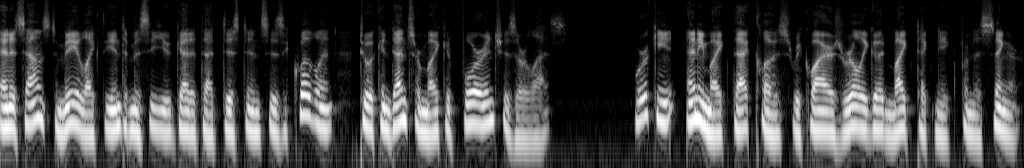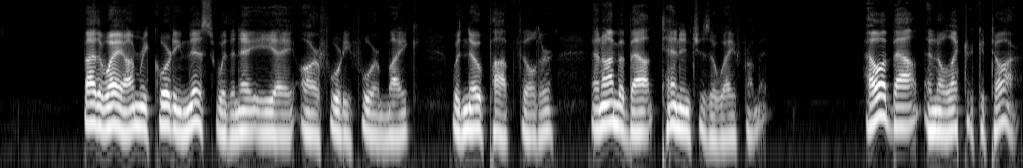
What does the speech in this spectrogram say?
And it sounds to me like the intimacy you get at that distance is equivalent to a condenser mic at four inches or less. Working any mic that close requires really good mic technique from the singer. By the way, I'm recording this with an AEA R44 mic with no pop filter, and I'm about 10 inches away from it. How about an electric guitar?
